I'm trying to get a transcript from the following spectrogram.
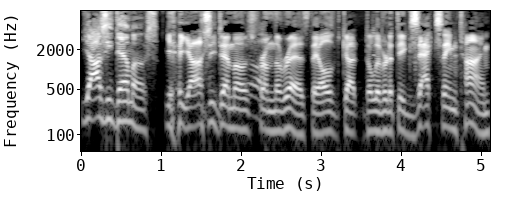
Yazzie demos. yeah, Yazzie demos from the res. They all got delivered at the exact same time,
